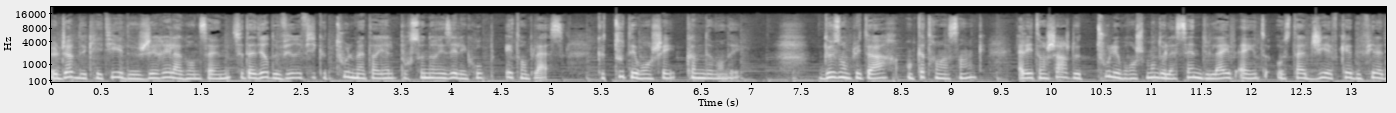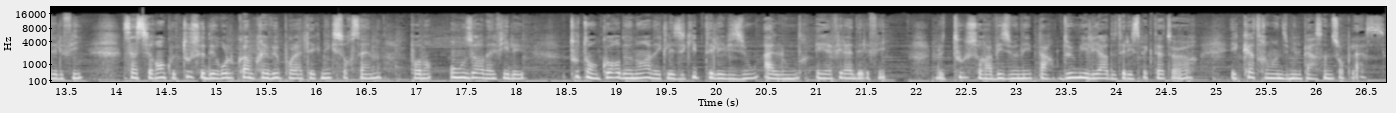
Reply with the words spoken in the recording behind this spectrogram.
le job de Katie est de gérer la grande scène, c'est-à-dire de vérifier que tout le matériel pour sonoriser les groupes est en place, que tout est branché comme demandé. Deux ans plus tard, en 85, elle est en charge de tous les branchements de la scène du Live Aid au stade JFK de Philadelphie, s'assurant que tout se déroule comme prévu pour la technique sur scène pendant 11 heures d'affilée, tout en coordonnant avec les équipes télévision à Londres et à Philadelphie. Le tout sera visionné par 2 milliards de téléspectateurs et 90 000 personnes sur place.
